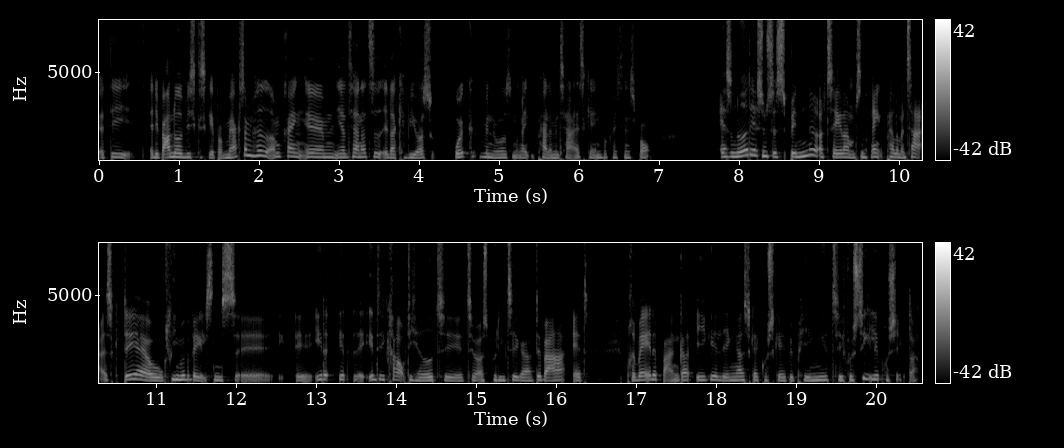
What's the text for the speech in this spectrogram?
er det, er det bare noget, vi skal skabe opmærksomhed omkring øh, i Alternativet, eller kan vi også rykke ved noget sådan rent parlamentarisk herinde på Christiansborg? Altså noget af det, jeg synes er spændende at tale om sådan rent parlamentarisk, det er jo klimabevægelsens, øh, et, et, et af de krav, de havde til, til os politikere, det var, at private banker ikke længere skal kunne skabe penge til fossile projekter. Altså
